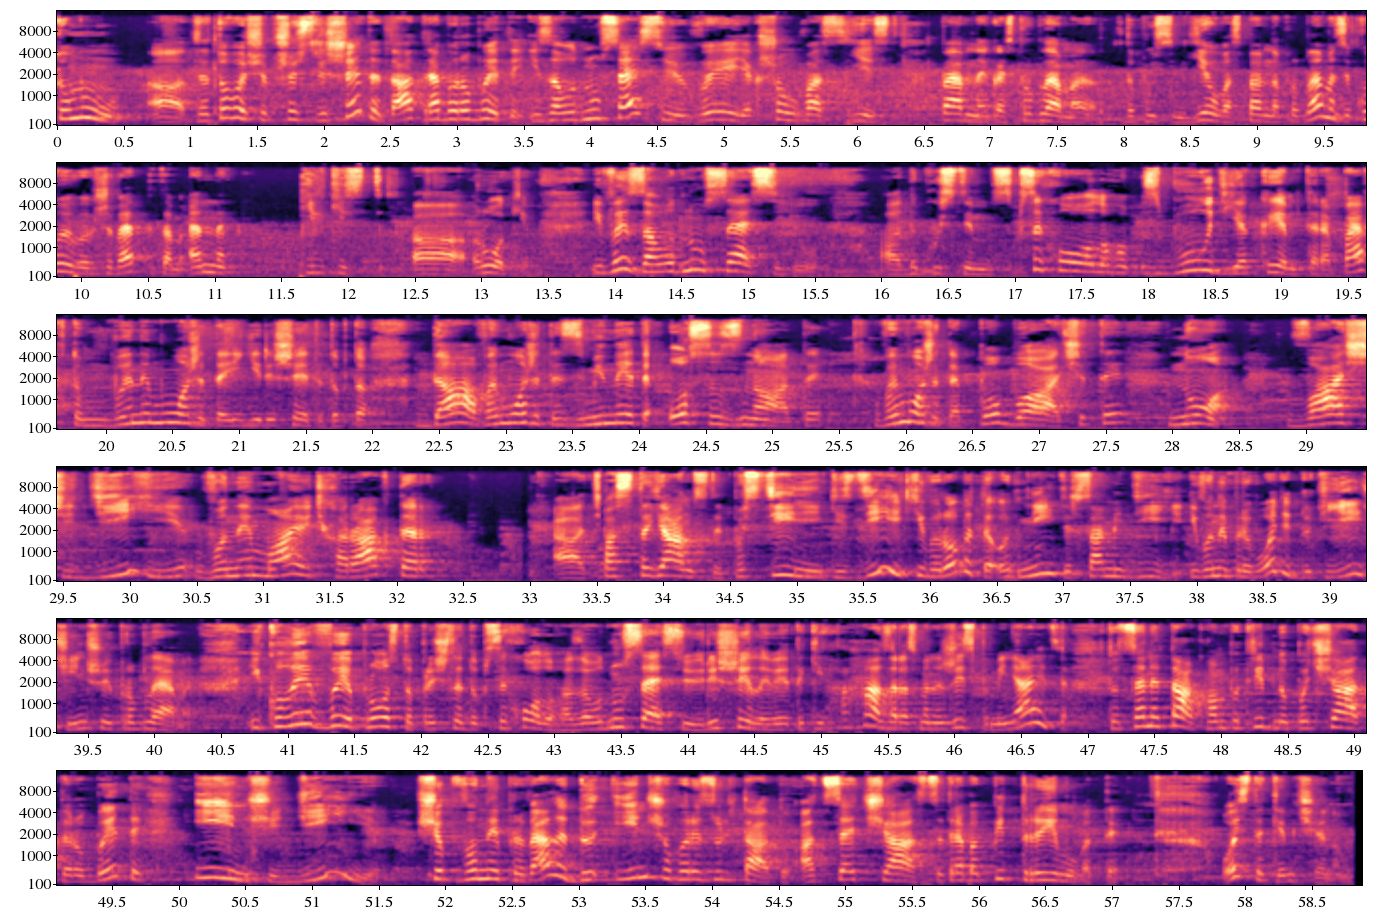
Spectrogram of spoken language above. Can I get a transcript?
Тому для того, щоб щось рішити, да, треба робити. І за одну сесію, ви, якщо у вас є певна якась проблема, допустим, є у вас певна проблема, з якою ви живете там енна кількість а, років, і ви за одну сесію. а, Допустим, з психологом, з будь-яким терапевтом ви не можете її рішити. Тобто, да, ви можете змінити, осознати, ви можете побачити, але ваші дії вони мають характер а, постоянства, постійні якісь дії, які ви робите одні й ті ж самі дії, і вони приводять до тієї чи іншої проблеми. І коли ви просто прийшли до психолога за одну сесію, рішили, ви такі, ага, зараз в мене життя поміняється, то це не так. Вам потрібно почати робити інші дії, щоб вони привели до іншого результату. А це час, це треба підтримувати. Ось таким чином.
